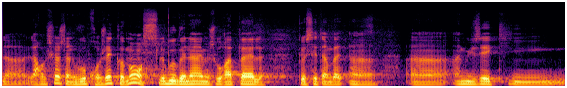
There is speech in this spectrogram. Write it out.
la, recherche d'un nouveau projet commence. Le Guggenheim, je vous rappelle que c'est un, musée qui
